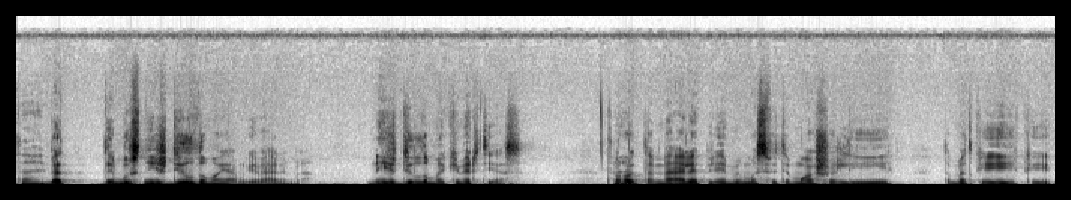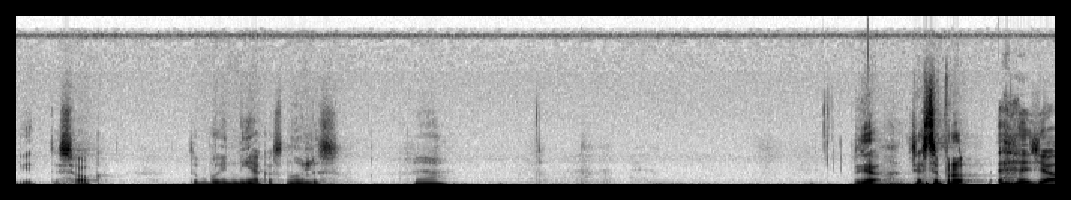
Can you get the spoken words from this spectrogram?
Taip. Bet tai bus neišdildoma jam gyvenime. Neišdildoma iki mirties. Taip. Parodyta meilė, prieimimas svetimoje šalyje, tuomet, kai, kai tiesiog tu buvai niekas, nulis. Ja. Ja, čia stipru. jo,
